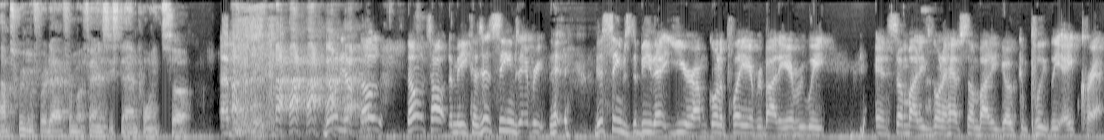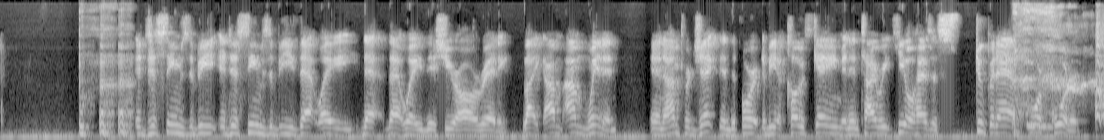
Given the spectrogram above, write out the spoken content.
I'm screaming for that from a fantasy standpoint. So. don't, don't, don't talk to me because it seems every this seems to be that year I'm going to play everybody every week, and somebody's going to have somebody go completely ape crap. it just seems to be it just seems to be that way that that way this year already. Like I'm I'm winning and I'm projected for it to be a close game, and then Tyreek Hill has a stupid ass fourth quarter.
